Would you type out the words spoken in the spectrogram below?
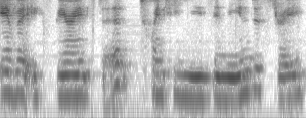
ever experienced it 20 years in the industry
